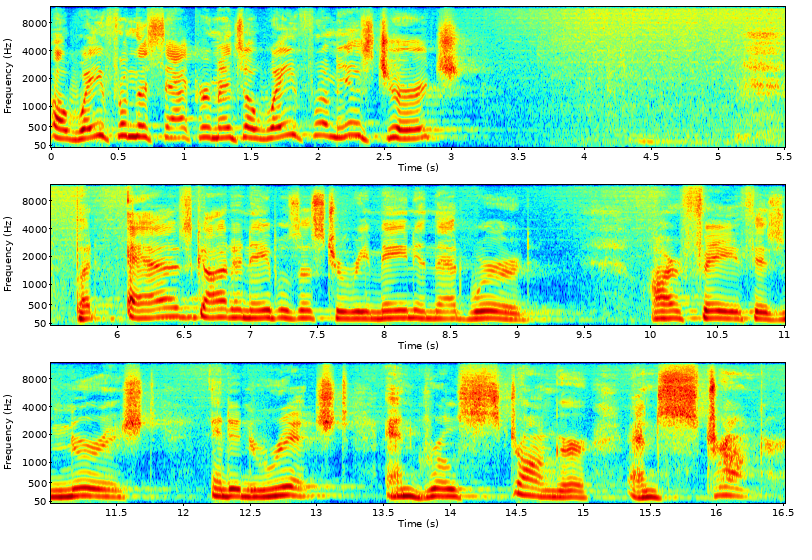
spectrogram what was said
away from the sacraments, away from His church. But as God enables us to remain in that Word, our faith is nourished and enriched and grows stronger and stronger.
